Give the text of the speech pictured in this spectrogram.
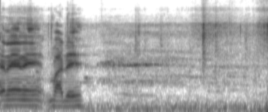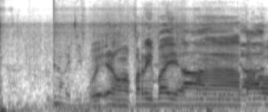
ano yan eh, buddy. Uy, ano mga paribay, ang mga tao.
